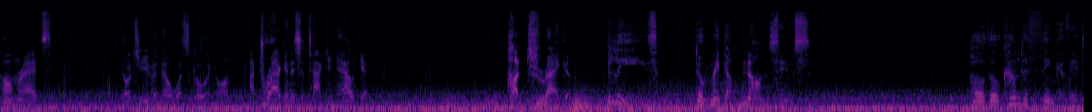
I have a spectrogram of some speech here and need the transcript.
comrades. Don't you even know what's going on? A dragon is attacking Helgen. A dragon? Please, don't make up nonsense. Although, come to think of it,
